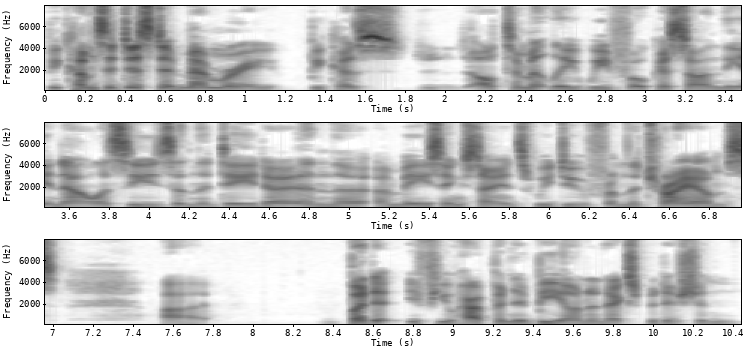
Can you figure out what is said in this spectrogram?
becomes a distant memory because ultimately we focus on the analyses and the data and the amazing science we do from the triumphs. Uh, but if you happen to be on an expedition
